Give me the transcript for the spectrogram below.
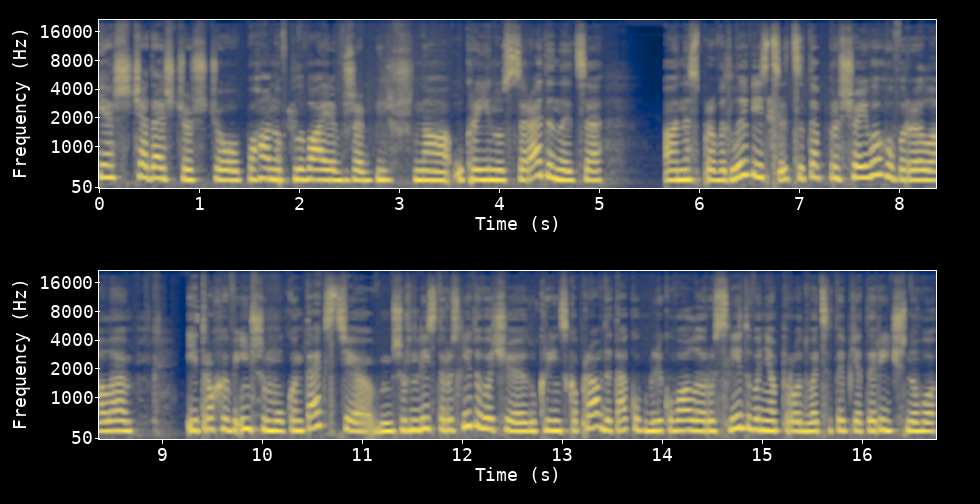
Є ще дещо, що погано впливає вже більш на Україну зсередини. Це несправедливість. Це, це те, про що і ви говорили, але і трохи в іншому контексті. Журналісти-розслідувачі Українська Правда так опублікували розслідування про 25-річного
